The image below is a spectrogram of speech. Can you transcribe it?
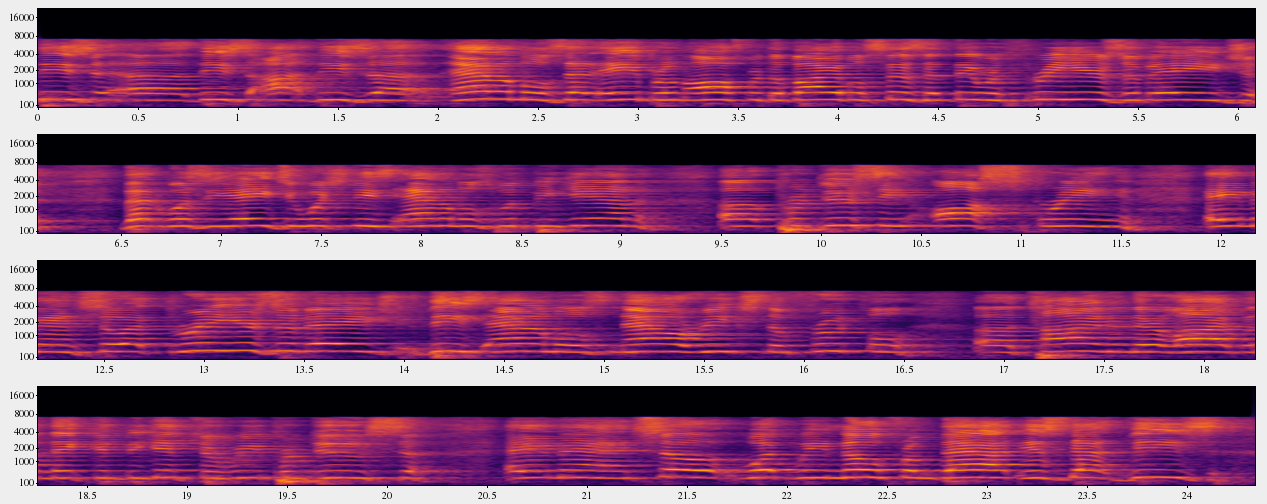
these uh, these uh, these uh, animals that Abram offered, the Bible says that they were three years of age. That was the age in which these animals would begin uh, producing offspring. Amen. So at three years of age, these animals now reached the fruitful uh, time in their life when they could begin to reproduce. Amen. So what we know from that is that these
